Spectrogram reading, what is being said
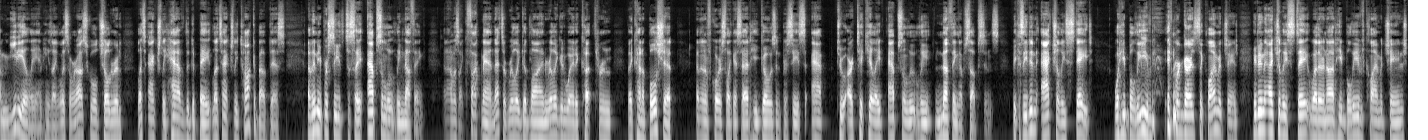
immediately and he's like, listen, we're not school children. Let's actually have the debate. Let's actually talk about this. And then he proceeds to say absolutely nothing. And I was like, fuck, man, that's a really good line, really good way to cut through that kind of bullshit. And then, of course, like I said, he goes and proceeds to, to articulate absolutely nothing of substance because he didn't actually state what he believed in regards to climate change. He didn't actually state whether or not he believed climate change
